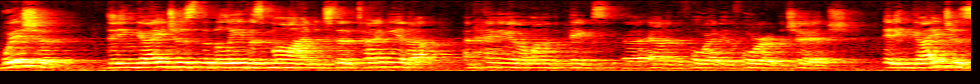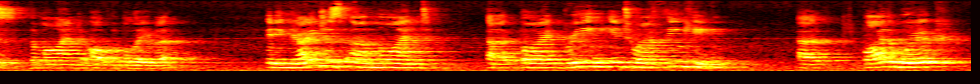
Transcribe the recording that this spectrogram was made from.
Worship that engages the believer's mind instead of taking it up and hanging it on one of the pegs uh, out in the foyer, the foyer of the church. It engages the mind of the believer. It engages our mind uh, by bringing into our thinking, uh, by the work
